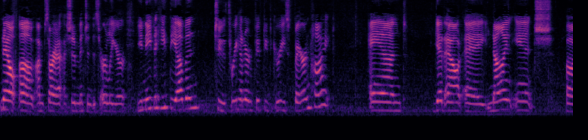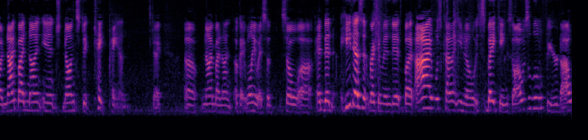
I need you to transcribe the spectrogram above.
Now, um, I'm sorry, I should have mentioned this earlier. You need to heat the oven to 350 degrees Fahrenheit and get out a 9 inch, uh, 9 by 9 inch nonstick cake pan. Okay, uh, nine by nine. Okay, well anyway, so so uh, and then he doesn't recommend it, but I was kind of you know it's baking, so I was a little feared. I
